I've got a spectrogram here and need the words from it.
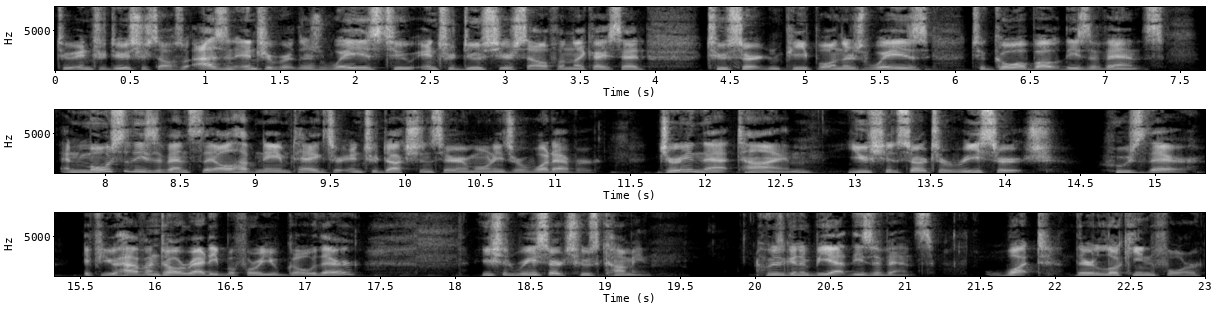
to introduce yourself. So as an introvert, there's ways to introduce yourself and like I said to certain people and there's ways to go about these events. And most of these events they all have name tags or introduction ceremonies or whatever. During that time, you should start to research who's there. If you haven't already before you go there, you should research who's coming, who's going to be at these events, what they're looking for.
